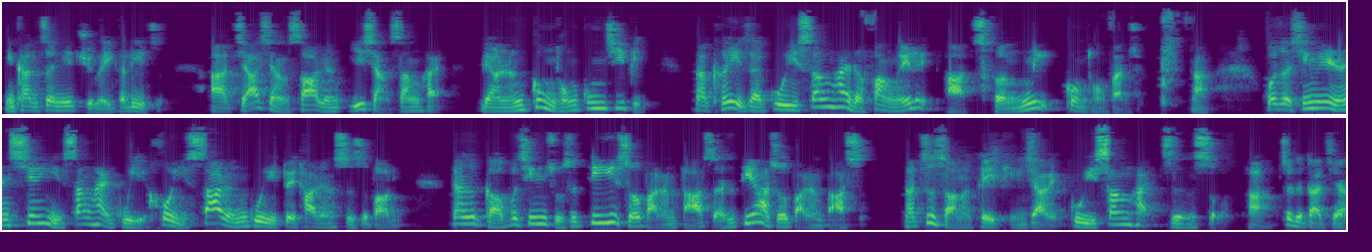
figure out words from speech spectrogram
你看这里举了一个例子啊，甲想杀人，乙想伤害，两人共同攻击丙，那可以在故意伤害的范围内啊成立共同犯罪啊。或者行为人先以伤害故意，后以杀人故意对他人实施暴力，但是搞不清楚是第一手把人打死还是第二手把人打死，那至少呢可以评价为故意伤害致人死亡啊。这个大家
